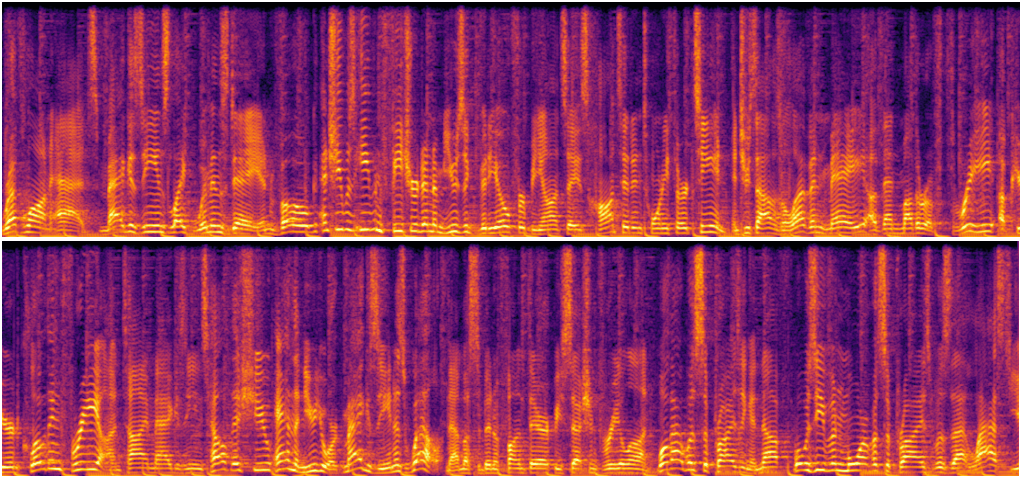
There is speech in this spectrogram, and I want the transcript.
Revlon ads, magazines like Women's Day and Vogue, and she was even featured in a music video for Beyonce's Haunted in 2013. In 2011, Maye, a then mother of three, appeared clothing free on Time Magazine's health issue and the New York Magazine as well. That must have been a fun therapy session for Elon. While that was surprising enough, what was even more of a surprise was that last year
